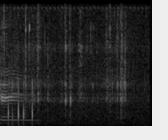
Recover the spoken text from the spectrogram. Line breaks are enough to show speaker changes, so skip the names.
Okay.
